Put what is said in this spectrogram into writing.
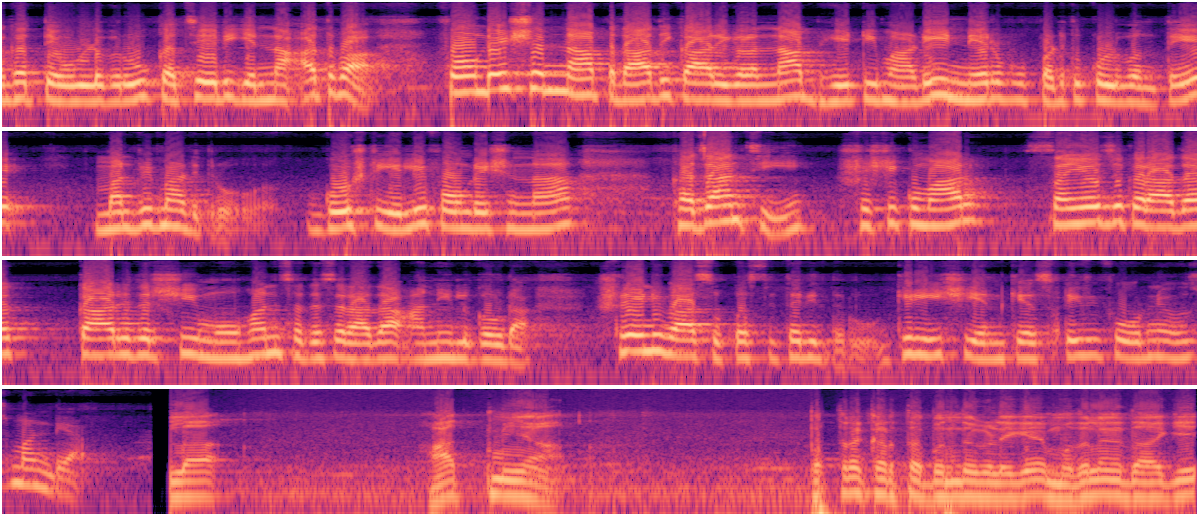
ಅಗತ್ಯ ಉಳ್ಳವರು ಕಚೇರಿಯನ್ನ ಅಥವಾ ಫೌಂಡೇಶನ್ನ ಪದಾಧಿಕಾರಿಗಳನ್ನ ಭೇಟಿ ಮಾಡಿ ನೆರವು ಪಡೆದುಕೊಳ್ಳುವಂತೆ ಮನವಿ ಮಾಡಿದರು. ಗೋಷ್ಠಿಯಲ್ಲಿ ಫೌಂಡೇಶನ್ನ ಖಜಾಂಚಿ ಶಶಿಕುಮಾರ್, ಸಂಯೋಜಕರಾದ ಕಾರ್ಯದರ್ಶಿ ಮೋಹನ್, ಸದಸ್ಯರಾದ ಅನಿಲ್ ಗೌಡ ಶ್ರೀನಿವಾಸ್ ಉಪಸ್ಥಿತರಿದ್ದರು. Girish, NKS TV four news Mandya. ಆತ್ಮೀಯ ಪತ್ರಕರ್ತ ಬಂಧುಗಳಿಗೆ ಮೊದಲನೇದಾಗಿ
